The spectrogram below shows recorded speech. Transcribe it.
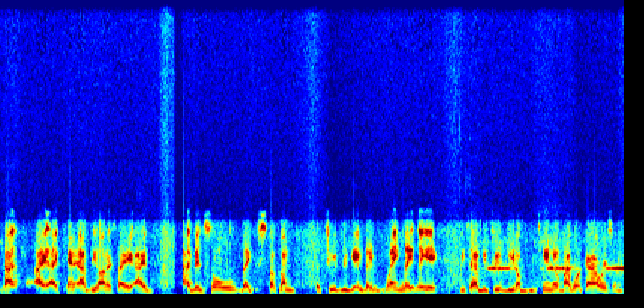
Not, I, I can't. I'll be honest. I, I've I've been so like stuck on the two or three games that I've been playing lately. Besides between you know between my work hours and,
